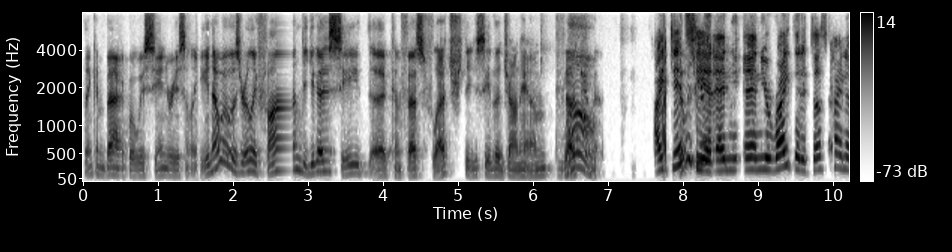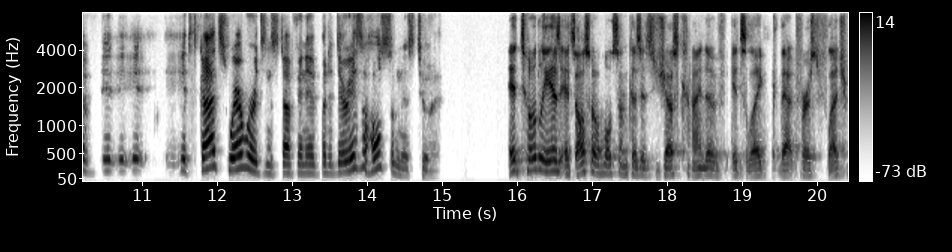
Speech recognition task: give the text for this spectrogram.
thinking back what we've seen recently. You know, it was really fun. Did you guys see the Confess Fletch? Did you see the Jon Hamm Fletch? No. i did was see really- it and and you're right that it does kind of it, it, it it's got swear words and stuff in it but there is a wholesomeness to it It totally is. It's also wholesome because it's just kind of it's like that first Fletch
